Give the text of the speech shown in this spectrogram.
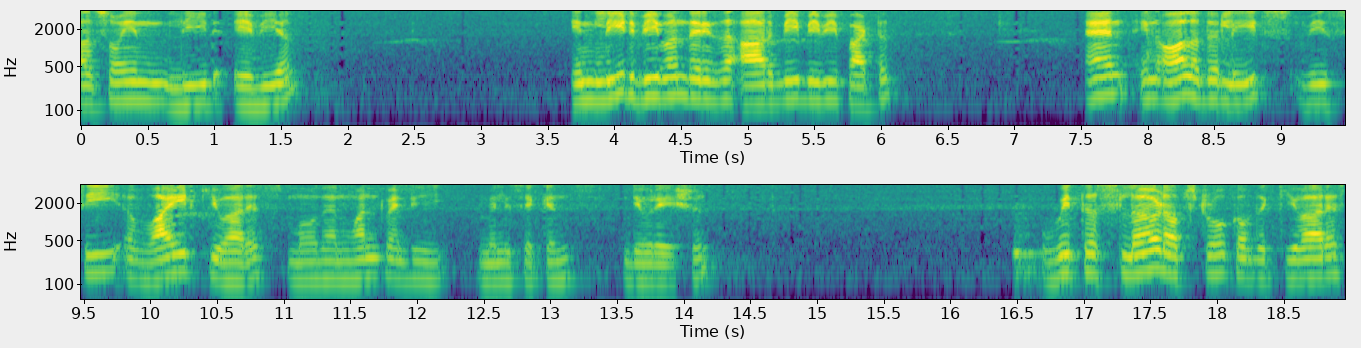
also in lead AVL. In lead V1 there is a RBBB pattern and in all other leads we see a wide QRS more than 120 milliseconds duration with a slurred upstroke of the QRS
